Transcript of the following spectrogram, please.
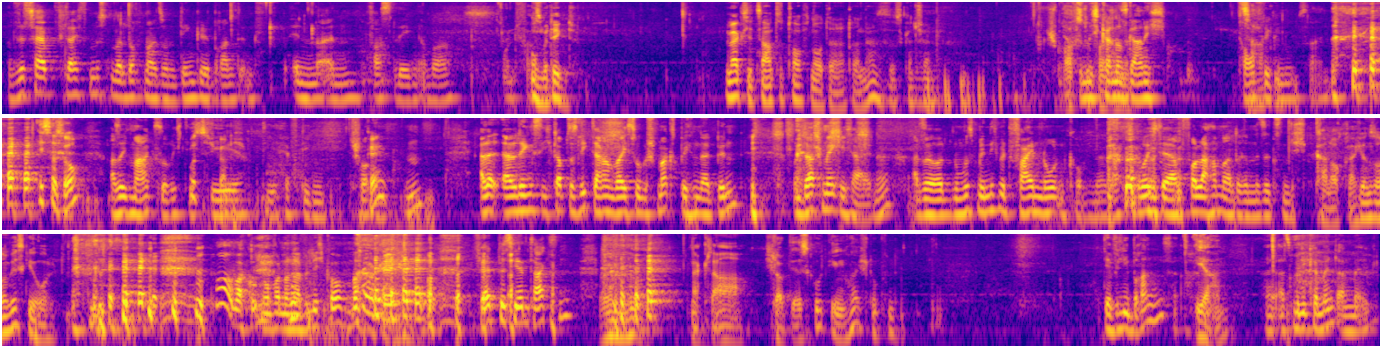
Und deshalb, vielleicht müssten wir doch mal so einen Dinkelbrand in, in ein Fass legen, aber Unfassbar. Unbedingt. Du merkst die zarte Torfnote da drin, ne? das ist ganz schön. Sprachst für mich kann das gar nicht zarten- genug sein. Ist das so? Also ich mag so richtig die, die heftigen Schocken. Okay. Hm? Alle- Allerdings, ich glaube, das liegt daran, weil ich so geschmacksbehindert bin. Und da schmecke ich halt. Ne? Also du musst mir nicht mit feinen Noten kommen. Ne? Da ruhig der volle Hammer drin sitzen. Ich kann auch gleich unseren Whisky holen. Oh, mal gucken, ob wir noch nach Willig kommen. Fährt bis hier ein Taxi? Na klar. Ich glaube, der ist gut gegen Heuschnupfen. Der Willy Brandt? Ach, Ja, als Medikament anmelden.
